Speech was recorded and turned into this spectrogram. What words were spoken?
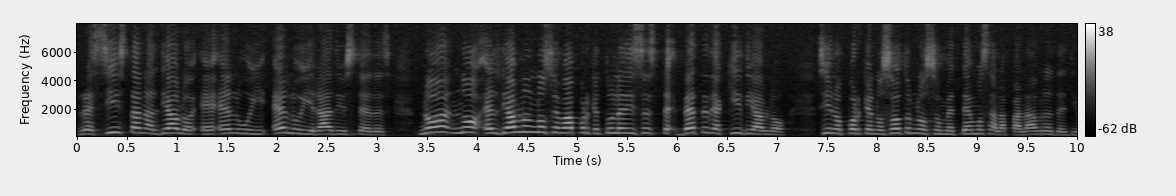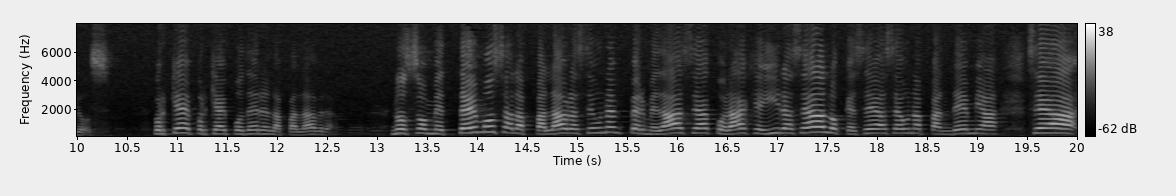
resistan al diablo, e él, él huirá de ustedes. No, no, el diablo no se va porque tú le dices, vete de aquí, diablo, sino porque nosotros nos sometemos a la palabra de Dios. ¿Por qué? Porque hay poder en la palabra nos sometemos a la palabra, sea una enfermedad, sea coraje, ira, sea lo que sea, sea una pandemia, sea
